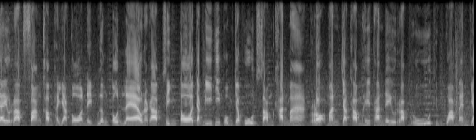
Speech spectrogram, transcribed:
ได้รับฟังคำพยากรณ์ในเบื้องต้นแล้วนะครับ สิ่งต่อจากนี้ที่ผมจะพูดสำคัญมาก เพราะมันจะทำให้ท่านได้รับรู้ถึงความแม่นย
